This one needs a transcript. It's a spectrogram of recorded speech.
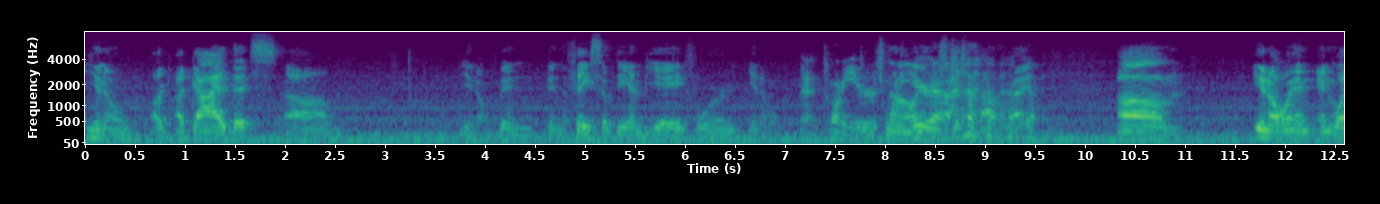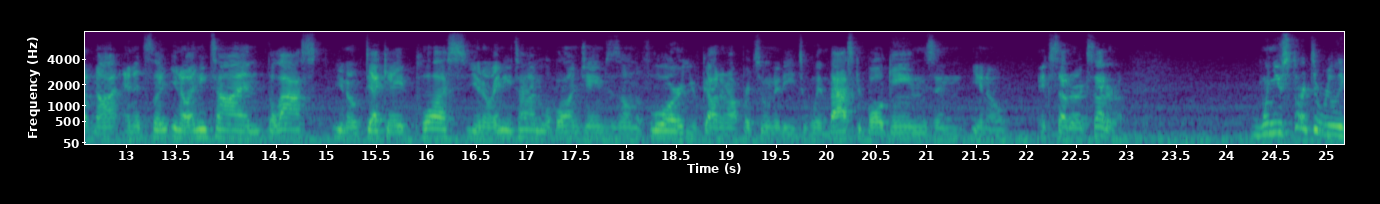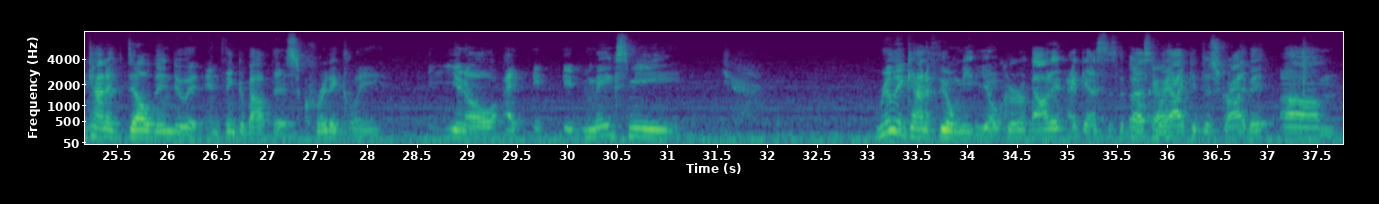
you know, a, a guy that's, um, you know, been been the face of the NBA for you know Man, 20 years. 20 now, years yeah. just about, right? um, you know, and, and whatnot. And it's like, you know, anytime the last, you know, decade plus, you know, anytime LeBron James is on the floor, you've got an opportunity to win basketball games and, you know, et cetera, et cetera. When you start to really kind of delve into it and think about this critically, you know, I, it, it makes me really kind of feel mediocre about it. I guess is the best Okay. way I could describe it. Um,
